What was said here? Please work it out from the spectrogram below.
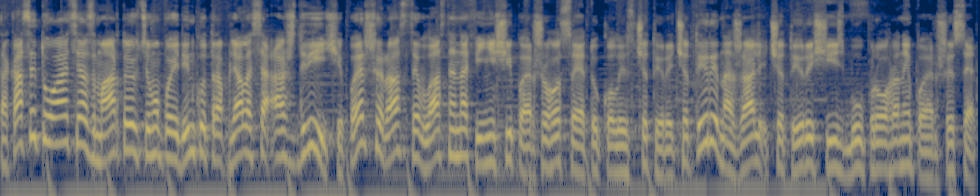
Така ситуація з Мартою в цьому поєдинку траплялася аж двічі. Перший раз це власне на фініші першого сету, коли з 4-4, на жаль, 4-6 був програний перший сет.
